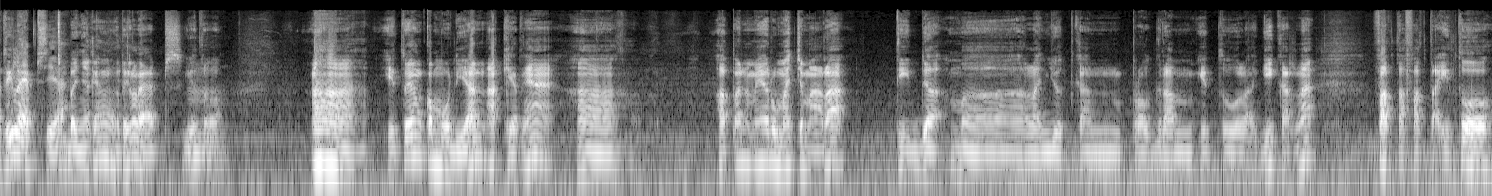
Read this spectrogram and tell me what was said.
relapse ya. banyak yang relapse gitu Hmm. ah itu yang kemudian akhirnya eh, apa namanya rumah cemara tidak melanjutkan program itu lagi karena fakta-fakta itu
